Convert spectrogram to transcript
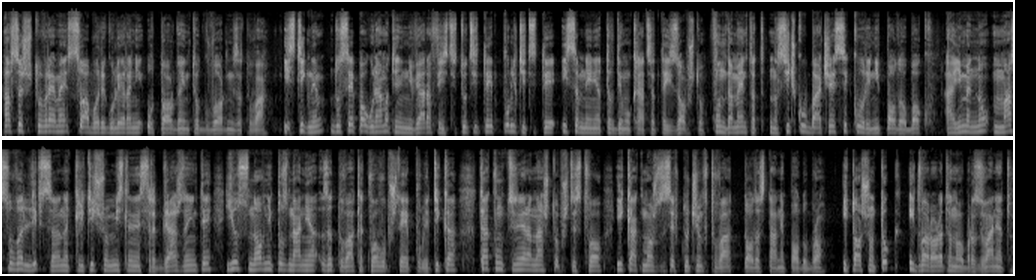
а в същото време слабо регулирани от органите отговорни за това и стигнем до все по-голямата ни вяра в институциите, политиците и съмненията в демокрацията изобщо. Фундаментът на всичко обаче се корени по-дълбоко, а именно масова липса на критично мислене сред гражданите и основни познания за това какво въобще е политика, как функционира нашето общество и как може да се включим в това то да стане по-добро. И точно тук идва ролята на образованието.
